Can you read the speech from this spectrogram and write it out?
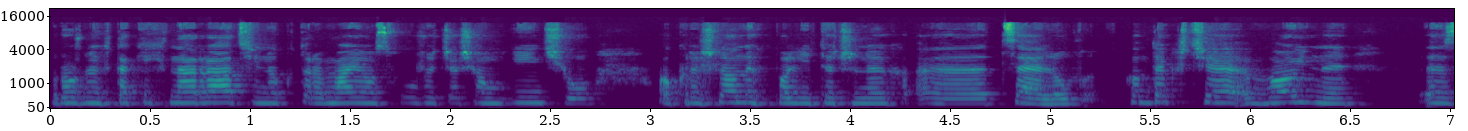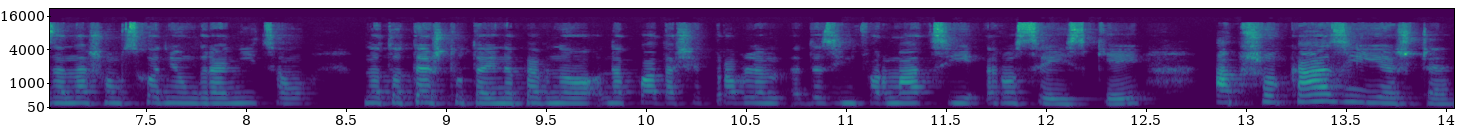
różnych takich narracji, no, które mają służyć osiągnięciu określonych politycznych e, celów. W kontekście wojny e, za naszą wschodnią granicą, no to też tutaj na pewno nakłada się problem dezinformacji rosyjskiej, a przy okazji jeszcze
